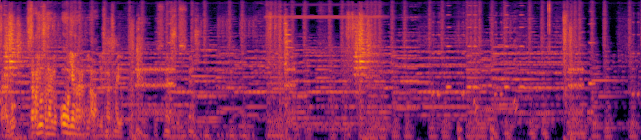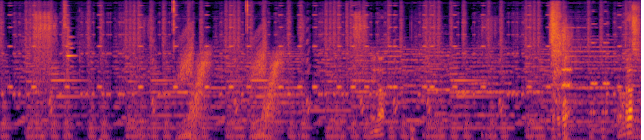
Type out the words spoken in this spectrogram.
Salud, salud, salud. Oh, mierda, no, esa es medio. Es medio, es medio. Venga. Perfecto. Atrás.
